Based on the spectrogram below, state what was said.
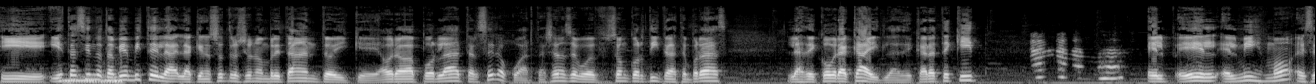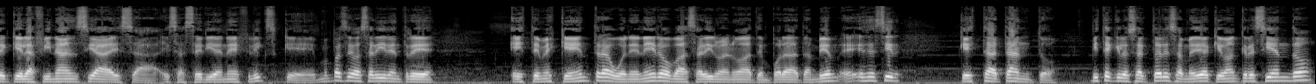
Y, y está haciendo también, ¿viste? La, la que nosotros yo nombré tanto y que ahora va por la tercera o cuarta. Ya no sé, porque son cortitas las temporadas. Las de Cobra Kai, las de Karate Kid. Ah. Él, él, él mismo es el que la financia esa, esa serie de Netflix que me parece que va a salir entre este mes que entra o en enero va a salir una nueva temporada también. Eh, Es decir, que está tanto. Viste que los actores a medida que van creciendo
